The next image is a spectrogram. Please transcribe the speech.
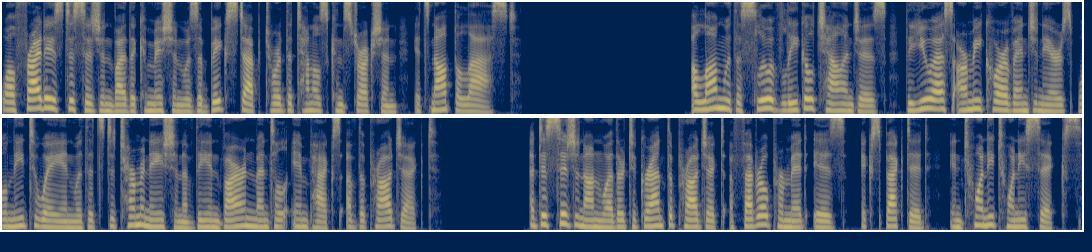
While Friday's decision by the Commission was a big step toward the tunnel's construction, it's not the last. Along with a slew of legal challenges, the U.S. Army Corps of Engineers will need to weigh in with its determination of the environmental impacts of the project. A decision on whether to grant the project a federal permit is expected in 2026.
